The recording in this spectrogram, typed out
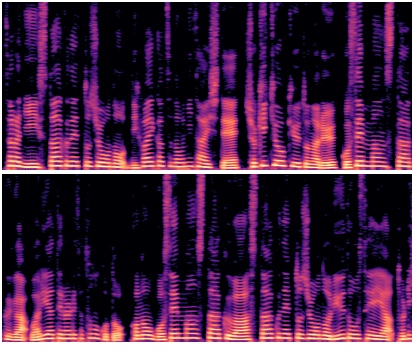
さらに、スタークネット上のディファイ活動に対して、初期供給となる5000万スタークが割り当てられたとのこと。この5000万スタークは、スタークネット上の流動性や取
